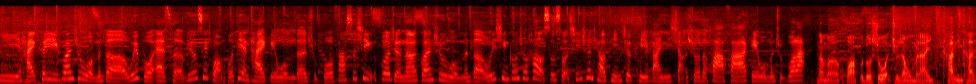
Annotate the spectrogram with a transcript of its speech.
你还可以关注我们的微博 @VOC 广播电台，给我们的主播发私信，或者呢关注我们的微信公众号，搜索“青春调频”，就可以把你想说的话发给我们主播啦。那么话不多说，就让我们来看一看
